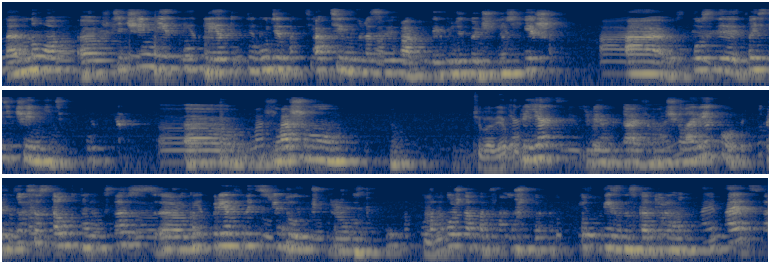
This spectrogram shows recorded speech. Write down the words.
Но в течение двух лет будет активно развиваться и будет очень успешен. А после по истечении вашему человеку, приятелю да, этому человеку придется столкнуться с конкурентной средой очень жесткой. Возможно, потому что тот бизнес, которым он занимается,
